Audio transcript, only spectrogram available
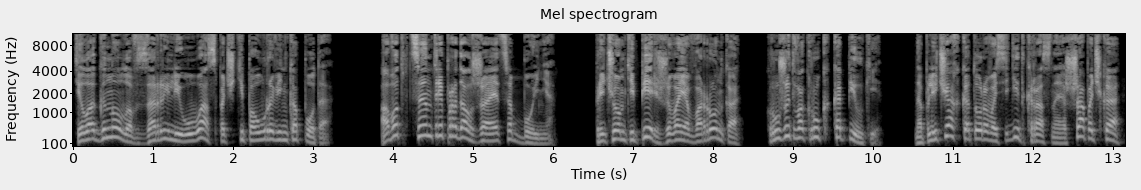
Тела гнолов зарыли УАЗ почти по уровень капота. А вот в центре продолжается бойня. Причем теперь живая воронка кружит вокруг копилки, на плечах которого сидит красная шапочка,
